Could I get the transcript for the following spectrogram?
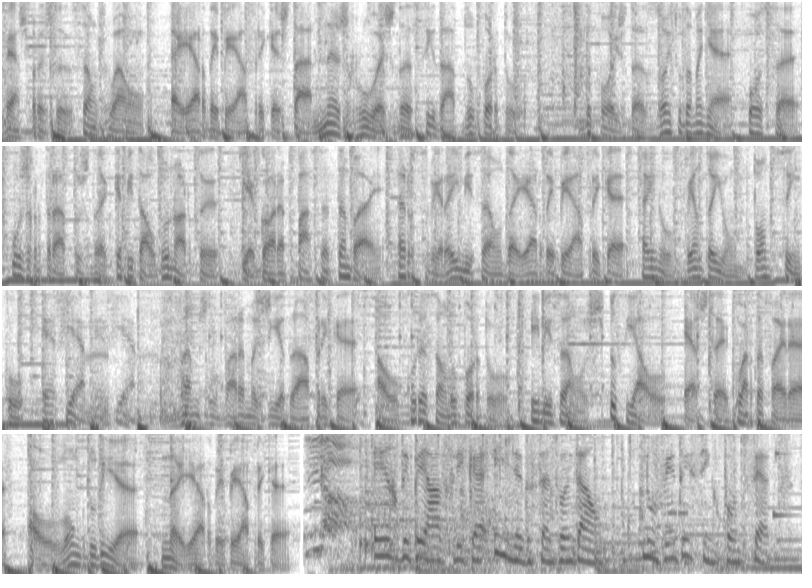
vésperas de São João, a RDP África está nas ruas da cidade do Porto. Depois das 8 da manhã, ouça os retratos da capital do Norte, que agora passa também a receber a emissão da RDP África em 91.5 FM. Vamos levar a magia da África ao coração do Porto. Emissão especial esta quarta-feira, ao longo do dia, na RDP África. RDP África, Ilha de Santo Antão, 95.7.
